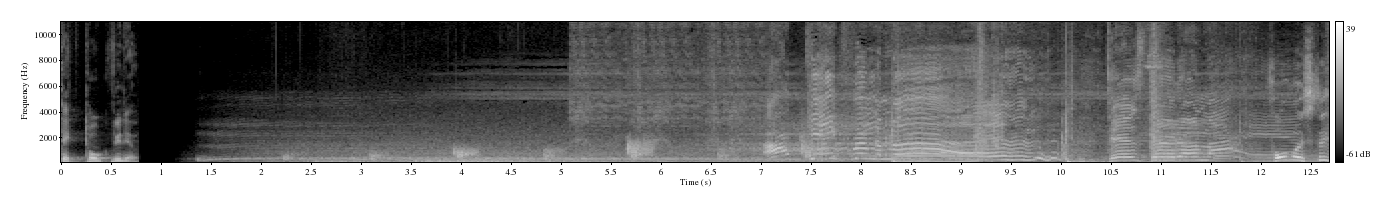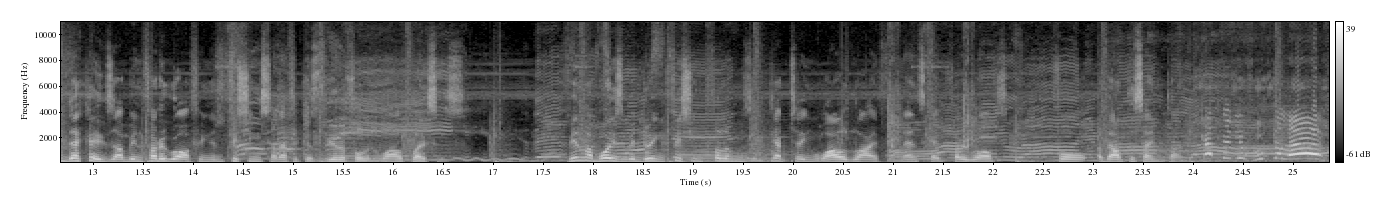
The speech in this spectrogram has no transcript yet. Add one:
Tech Talk video. For almost three decades, I've been photographing and fishing South Africa's beautiful and wild places. Me and my boys have been doing fishing films and capturing wildlife and landscape photographs for about the same time. Captain, you've hooked the left!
